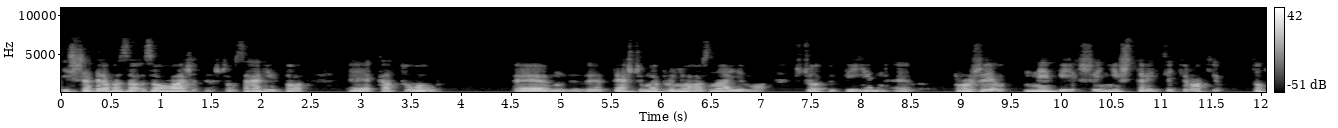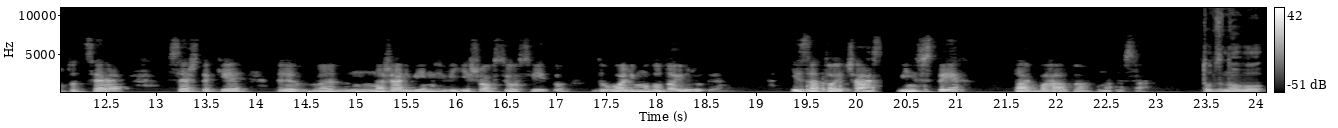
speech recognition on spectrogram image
і ще треба зауважити, що взагалі-то е, Катул, те, що ми про нього знаємо, що він прожив не більше ніж 30 років. Тобто, це все ж таки, на жаль, він відійшов з цього світу доволі молодою людиною. І за той час він встиг так багато написати. Тут знову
